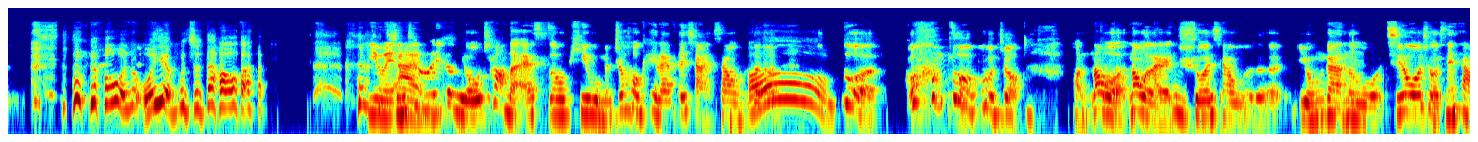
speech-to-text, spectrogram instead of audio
然后我说我也不知道啊，因为形成了一个流畅的 SOP。我们之后可以来分享一下我们的工作 工作步骤。好，那我那我来说一下我的勇敢的我。其实我首先想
